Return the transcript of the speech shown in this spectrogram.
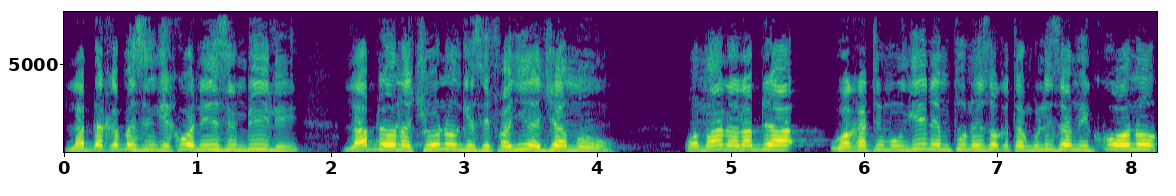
Labda kama zingekuwa ni hizi mbili labda wanachuona ungezifanyia jamu kwa maana labda wakati mwingine mtu unaweza ukatanguliza mikono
